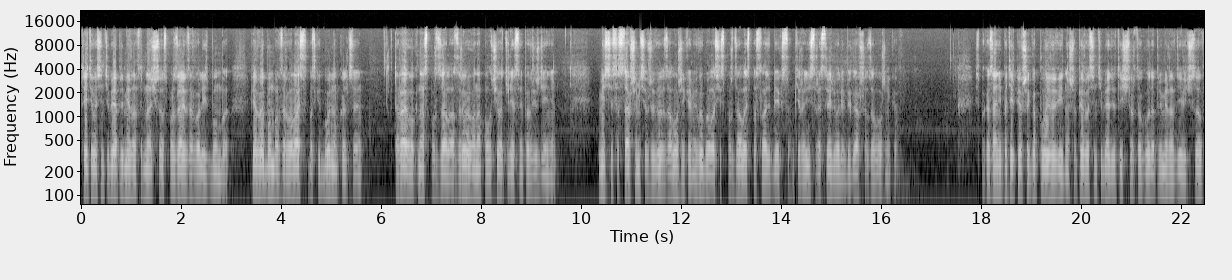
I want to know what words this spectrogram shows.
3 сентября примерно в 13 часов в спортзале взорвались бомбы. Первая бомба взорвалась в баскетбольном кольце, вторая в окна спортзала. От взрыва она получила телесные повреждения. Вместе с оставшимися в живых заложниками выбралась из спортзала и спаслась бегством. Террористы расстреливали убегавших заложников. Из показаний потерпевшей Гапуева видно, что 1 сентября 2004 года, примерно в 9 часов,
